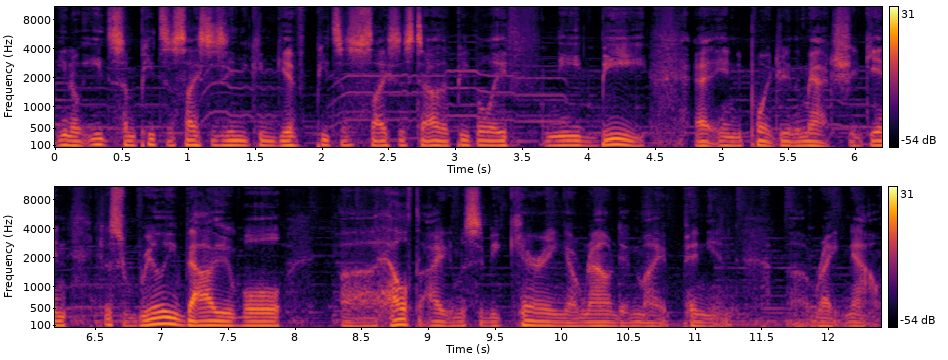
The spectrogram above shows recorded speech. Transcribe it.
you know, eat some pizza slices, and you can give pizza slices to other people if need be at any point during the match. Again, just really valuable uh, health items to be carrying around, in my opinion, uh, right now.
